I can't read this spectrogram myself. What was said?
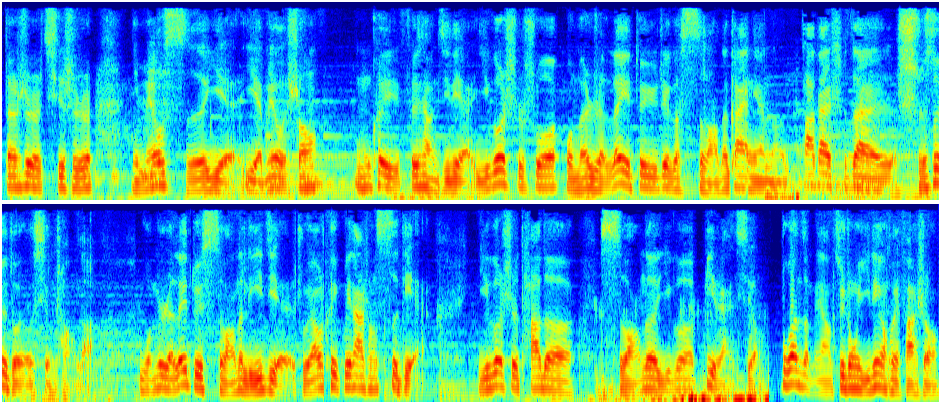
但是其实你没有死也也没有生。我们可以分享几点，一个是说我们人类对于这个死亡的概念呢，大概是在十岁左右形成的。我们人类对死亡的理解主要可以归纳成四点。一个是它的死亡的一个必然性，不管怎么样，最终一定会发生，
